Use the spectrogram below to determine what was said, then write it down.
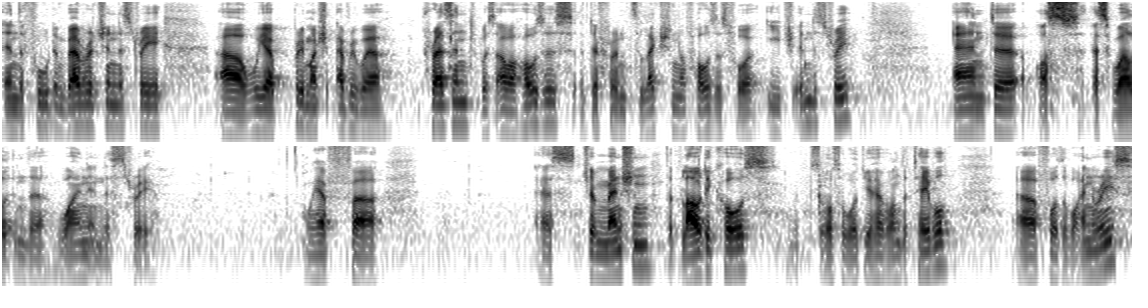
In the food and beverage industry, uh, we are pretty much everywhere present with our hoses, a different selection of hoses for each industry and uh, us as well in the wine industry. We have, uh, as Jim mentioned, the Blaudieck hose, which is also what you have on the table uh, for the wineries.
